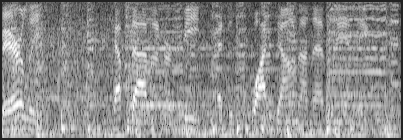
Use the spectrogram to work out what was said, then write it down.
Barely kept that on her feet, had to squat down on that landing.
